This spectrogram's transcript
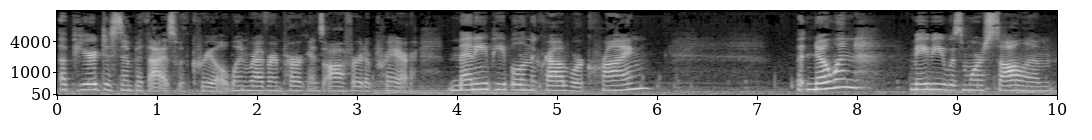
appeared to sympathize with Creel when Reverend Perkins offered a prayer. Many people in the crowd were crying, but no one maybe was more solemn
